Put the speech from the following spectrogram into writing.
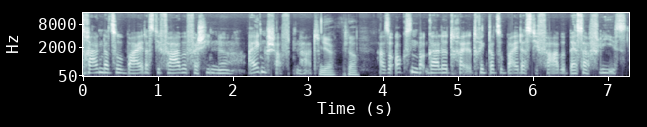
tragen dazu bei, dass die Farbe verschiedene Eigenschaften hat. Ja, klar. Also Ochsengalle trägt dazu bei, dass die Farbe besser fließt.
